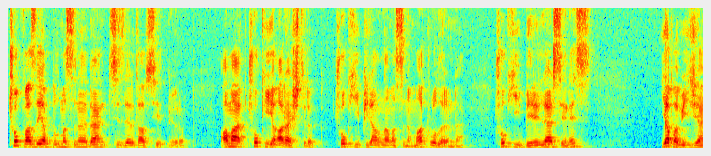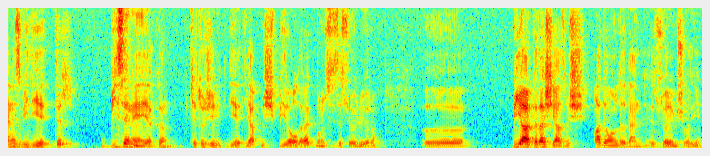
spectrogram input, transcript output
Çok fazla yapılmasını ben sizlere tavsiye etmiyorum. Ama çok iyi araştırıp, çok iyi planlamasını, makrolarını çok iyi belirlerseniz yapabileceğiniz bir diyettir. Bir seneye yakın ketojenik diyet yapmış biri olarak bunu size söylüyorum. Ee, bir arkadaş yazmış. Hadi onu da ben e, söylemiş olayım.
